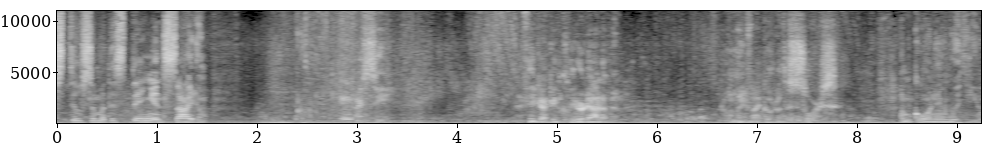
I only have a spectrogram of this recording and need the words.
Was still some of this thing inside him. I see. I think I can clear it out of him. But only if I go to the source. I'm going in with you.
